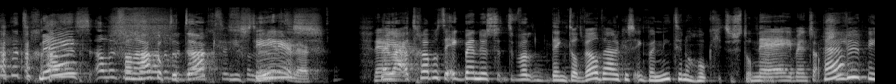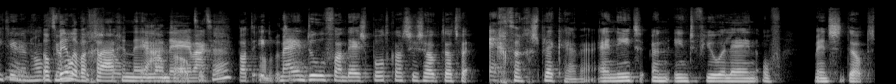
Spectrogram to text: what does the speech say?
hebben toch Nee, alles, alles van hak op de dak, is hysterisch. Nee, nou ja, maar- het grappige is, ik ben dus, ik denk dat wel duidelijk is, ik ben niet in een hokje te stoppen. Nee, je bent absoluut niet in een hokje. Dat willen we graag in. Nederland ja, nee, altijd, maar hè? Wat ik, mijn doel van deze podcast is ook dat we echt een gesprek hebben. En niet een interview alleen of mensen dat,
